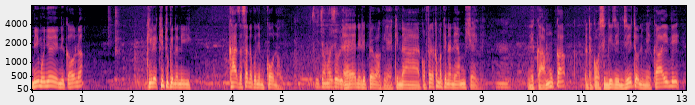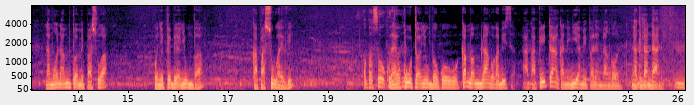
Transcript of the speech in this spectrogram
mimi mwenyewe nikaona kile kitu kinanikaza sana kwenye mkono. Hicho ambacho uli e, nilipewa kile kina kwa mfano kama kinaniamsha hivi, Mm. nikaamka katika usingizi mzito, nimekaa hivi, namwona mtu amepasua kwenye pembe ya nyumba, kapasua hivi. Kapasua ukuta. ukuta wa nyumba uko kama mlango kabisa, akapita akanijia mi pale mlangoni na kitandani. Mm.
